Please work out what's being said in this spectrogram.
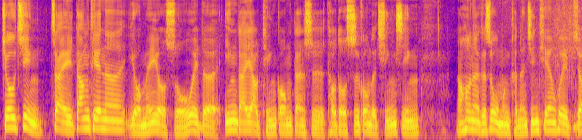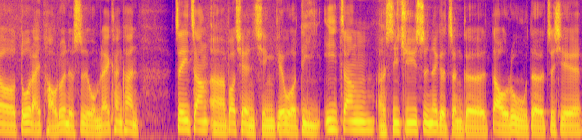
究竟在当天呢有没有所谓的应该要停工，但是偷偷施工的情形？然后呢，可是我们可能今天会比较多来讨论的是，我们来看看。这一张呃，抱歉，请给我第一张呃，CG 是那个整个道路的这些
